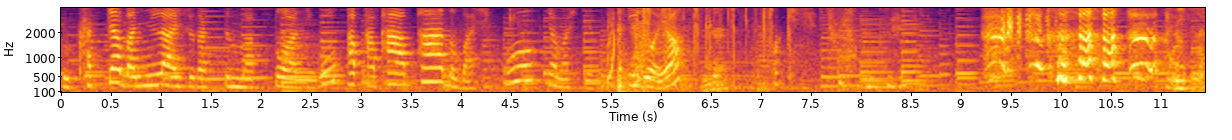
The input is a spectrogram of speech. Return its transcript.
그 가짜 바닐라 아이스 같은 맛도 아니고 파파파 파도 맛있고 진짜 맛있대요. 이거요? 네. 파키지 맛있어요.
